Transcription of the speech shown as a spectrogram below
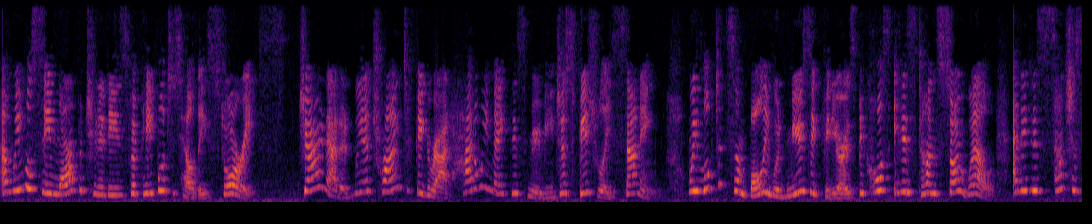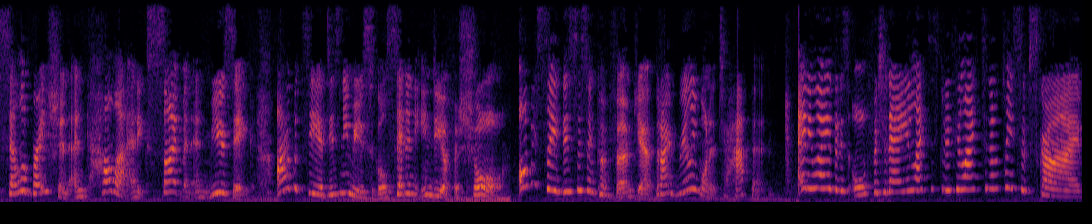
and we will see more opportunities for people to tell these stories. Jared added, We are trying to figure out how do we make this movie just visually stunning. We looked at some Bollywood music videos because it is done so well and it is such a celebration and colour and excitement and music. I would see a Disney musical set in India for sure. Obviously this isn't confirmed yet but I really want it to happen. Anyway, that is all for today. Like this video if you liked it and please subscribe.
